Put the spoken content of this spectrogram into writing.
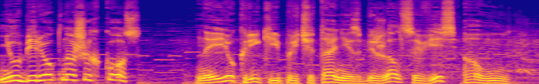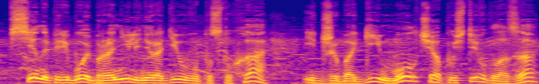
не уберег наших коз!» На ее крики и причитания сбежался весь аул. Все наперебой бронили нерадивого пастуха И Джабаги, молча опустив глаза,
